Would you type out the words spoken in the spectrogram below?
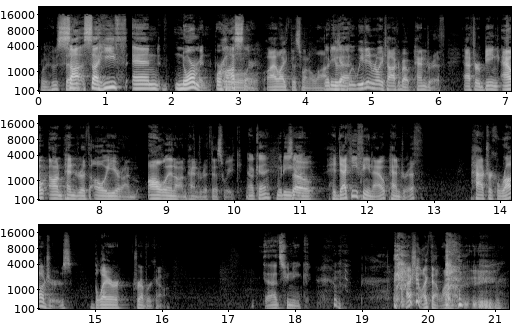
Who said? Sa- Sahith and Noren or Hossler. Oh, I like this one a lot. What do you got? We, we didn't really talk about Pendrith. After being out on Pendrith all year, I'm all in on Pendrith this week. Okay, what do you So Hideki Finau, Pendrith, Patrick Rodgers, Blair, Trevor got? Yeah, that's unique. I actually like that lineup.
